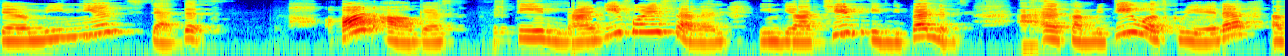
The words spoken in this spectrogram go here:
dominion status. On August 15, 1947, India achieved independence. A committee was created a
